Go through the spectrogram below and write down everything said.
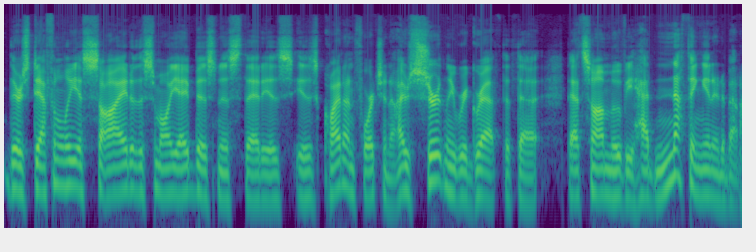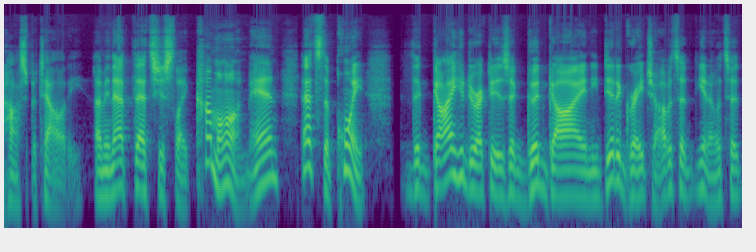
there's definitely a side of the sommelier business that is is quite unfortunate. I certainly regret that that that Somm movie had nothing in it about hospitality. I mean that that's just like come on, man. That's the point. The guy who directed is a good guy and he did a great job. It's a you know it's a,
